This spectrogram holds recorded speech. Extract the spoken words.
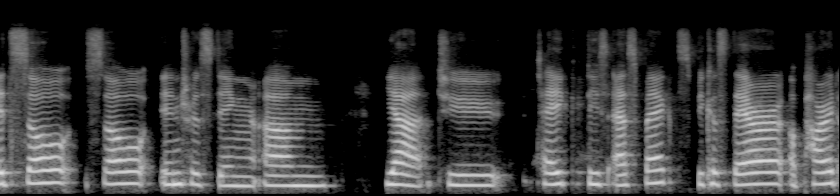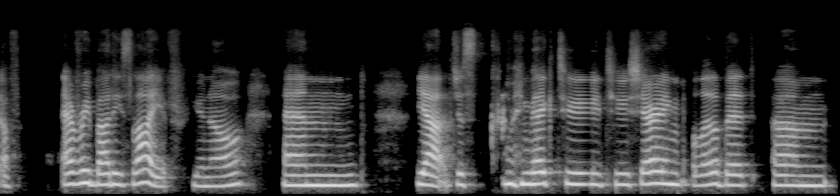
it's so so interesting um yeah to take these aspects because they're a part of everybody's life you know? And yeah just coming back to to sharing a little bit um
